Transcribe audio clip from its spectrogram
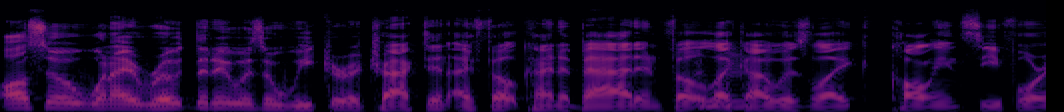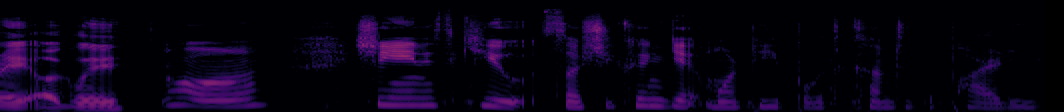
also, when I wrote that it was a weaker attractant, I felt kind of bad and felt like Mhm. I was like calling C4A ugly. Aw. She ain't cute, so she couldn't get more people to come to the party.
